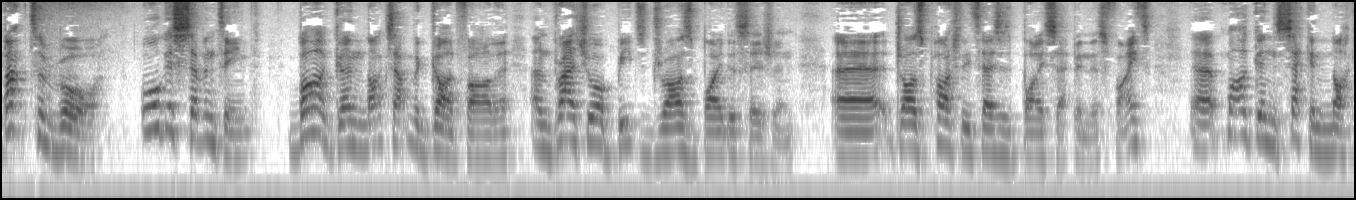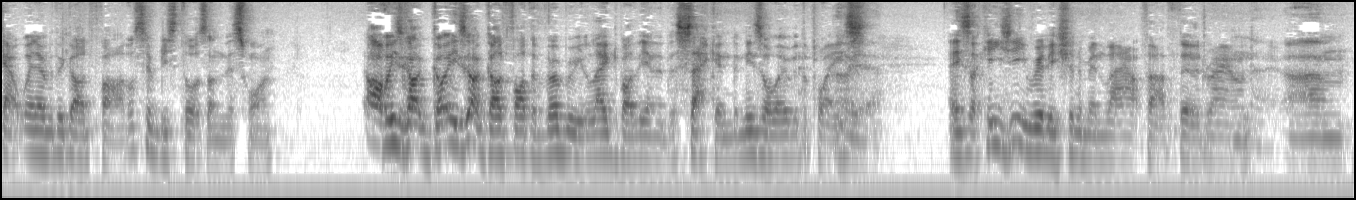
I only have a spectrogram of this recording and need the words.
back to Raw. August 17th, Bart Gunn knocks out the Godfather, and Bradshaw beats Droz by decision. Uh, Droz partially tears his bicep in this fight. Uh, Bart Gunn's second knockout win over the Godfather. Let's see what his thoughts on this one. Oh, he's got go- he's got Godfather rubbery legged by the end of the second, and he's all over the place. Oh, And he's like, he, he really should have been let out for that third round. No, um,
